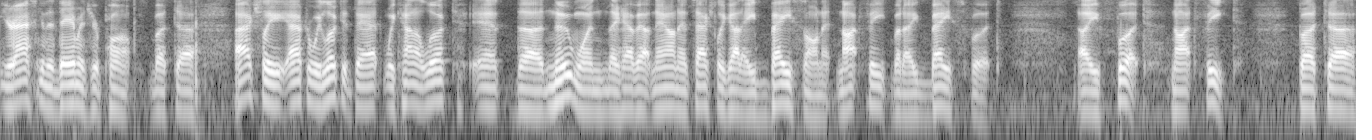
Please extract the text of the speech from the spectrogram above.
you're asking to damage your pump. But uh, actually, after we looked at that, we kind of looked at the new one they have out now, and it's actually got a base on it. Not feet, but a base foot. A foot, not feet. But uh,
